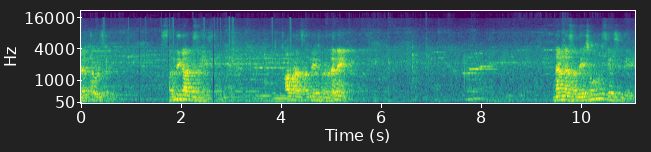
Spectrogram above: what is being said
ವ್ಯಕ್ತಗೊಳಿಸಲಿ. ಸಂಧಿಸಿ ಅವರ ಸಂದೇಶದೊಡನೆ ನನ್ನ ಸಂದೇಶವನ್ನು ಸೇರಿಸಿದ್ದೇನೆ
